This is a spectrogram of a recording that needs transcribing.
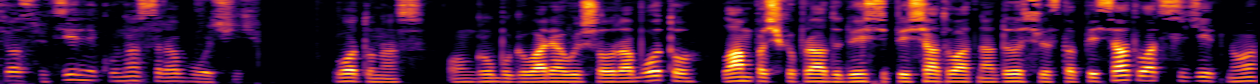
Все, светильник у нас рабочий. Вот у нас он, грубо говоря, вышел в работу. Лампочка, правда, 250 ватт на дросселе 150 ватт сидит, но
